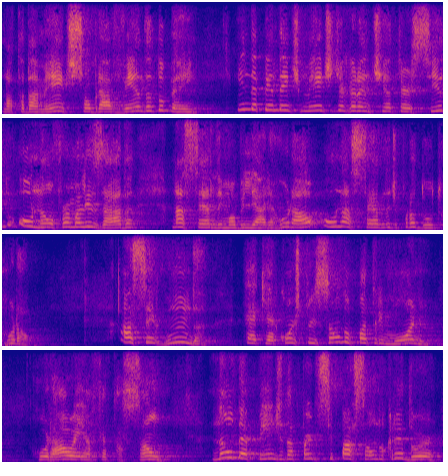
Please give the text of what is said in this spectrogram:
notadamente sobre a venda do bem, independentemente de a garantia ter sido ou não formalizada na cédula imobiliária rural ou na cédula de produto rural. A segunda é que a constituição do patrimônio rural em afetação não depende da participação do credor,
